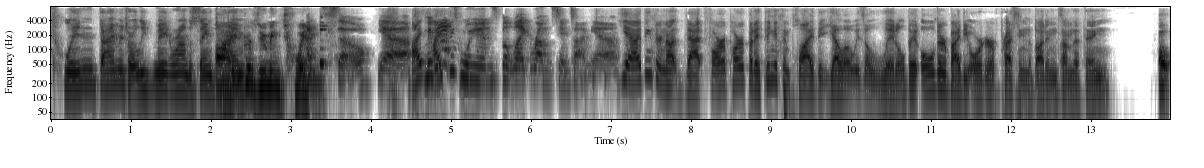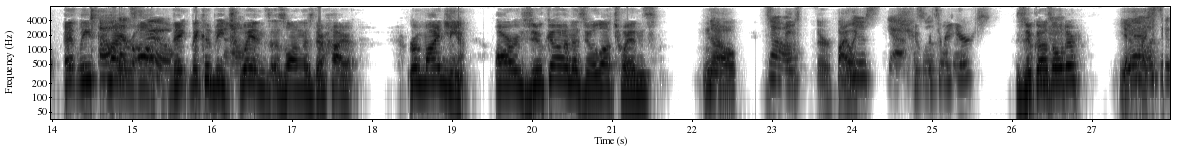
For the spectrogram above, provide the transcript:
twin diamonds, or at least made around the same time? I'm presuming twins. I think so. Yeah. I- Maybe I not think- twins, but like around the same time. Yeah. Yeah, I think they're not that far apart, but I think it's implied that Yellow is a little bit older by the order of pressing the buttons on the thing. Oh, at least Oh, higher up. true. They they could be Oh. twins as long as they're higher. Remind me, Yeah. are Zuko and Azula twins? no. No. Zuko's older by like Lose- yeah, two this or three older. years. Zuko's Mhm. older, Yeah, Yeah, by let's do-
